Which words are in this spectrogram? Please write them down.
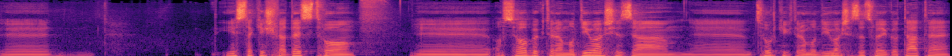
e, jest takie świadectwo e, osoby, która modliła się za e, córki, która modliła się za swojego tatę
